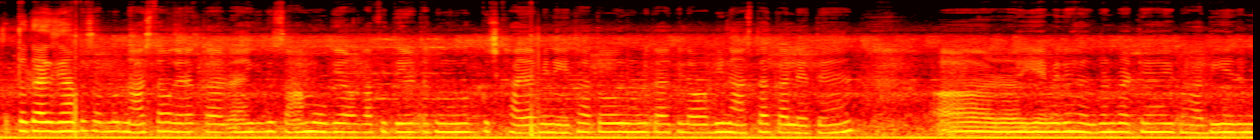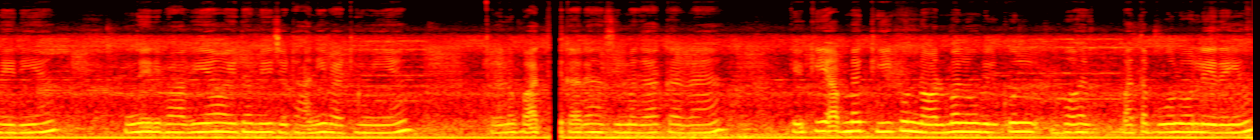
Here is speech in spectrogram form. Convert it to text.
तो गैज़ यहाँ पे सब लोग नाश्ता वगैरह कर रहे हैं क्योंकि शाम हो गया और काफ़ी देर तक उन्होंने कुछ खाया भी नहीं था तो उन्होंने कहा कि लो अभी नाश्ता कर लेते हैं। और ये मेरे हस्बैंड बैठे हैं, ये भाभी हैं, जो मेरी हैं। मेरी भाभी हैं और इधर मेरी जेठानी बैठी हुई हैं। ये लोग बात कर रहे हैं, हँसी मज़ाक कर रहे हैं। क्योंकि अब मैं ठीक हूँ नॉर्मल हूँ, बिल्कुल बहुत मतलब बोल वो ले रही हूँ।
